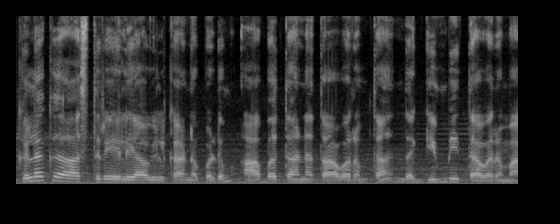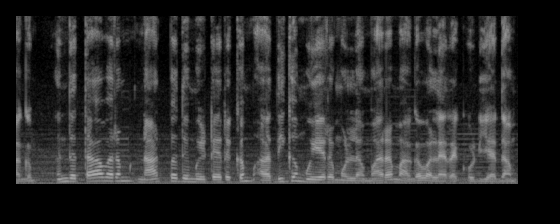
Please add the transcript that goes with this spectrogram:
கிழக்கு ஆஸ்திரேலியாவில் காணப்படும் ஆபத்தான தாவரம் தான் இந்த கிம்பி தாவரமாகும். இந்த தாவரம் நாற்பது மீட்டருக்கும் அதிகம் உயரமுள்ள மரமாக வளரக்கூடியதாம்.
